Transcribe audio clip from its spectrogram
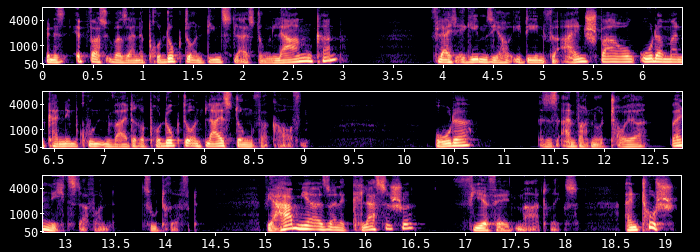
wenn es etwas über seine Produkte und Dienstleistungen lernen kann. Vielleicht ergeben sich auch Ideen für Einsparung oder man kann dem Kunden weitere Produkte und Leistungen verkaufen. Oder es ist einfach nur teuer, weil nichts davon zutrifft. Wir haben hier also eine klassische Vierfeldmatrix. Ein Tusch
